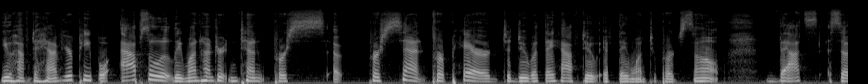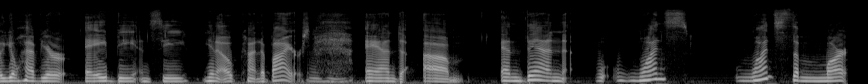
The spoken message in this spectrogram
You have to have your people absolutely 110% uh, percent prepared to do what they have to if they want to purchase a home. That's so you'll have your A, B, and C, you know, kind of buyers, and um, and then w- once once the mar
